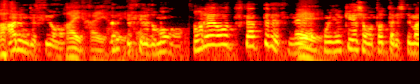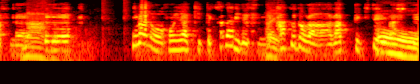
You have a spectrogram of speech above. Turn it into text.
あるんですよ。はいはいはい、はい、ですけれども、それを使ってですね、えー、コミュニケーションを取ったりしてますね。で今の翻訳機ってかなりですね、はい、角度が上がってきていまして、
